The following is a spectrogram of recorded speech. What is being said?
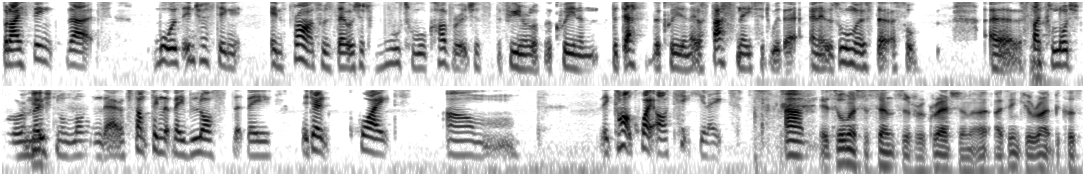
But I think that what was interesting in France was there was just wall to wall coverage of the funeral of the Queen and the death of the Queen, and they were fascinated with it. And it was almost a, a sort of uh, psychological or emotional yeah. longing there of something that they've lost that they, they don't quite. Um, they can't quite articulate. Um, it's almost a sense of regret, and I, I, think you're right because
